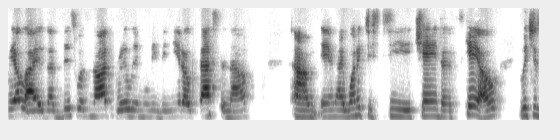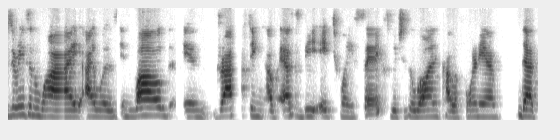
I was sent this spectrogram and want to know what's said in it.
realized that this was not really moving the needle fast enough. Um, and I wanted to see change at scale, which is the reason why I was involved in drafting of SB 826, which is a law in California that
